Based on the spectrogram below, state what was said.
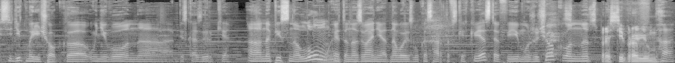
сидит морячок. Э, у него на бескозырке э, написано Лум, это название одного из лукасартовских квестов, и мужичок, он... На... Спроси про Люм. Да,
